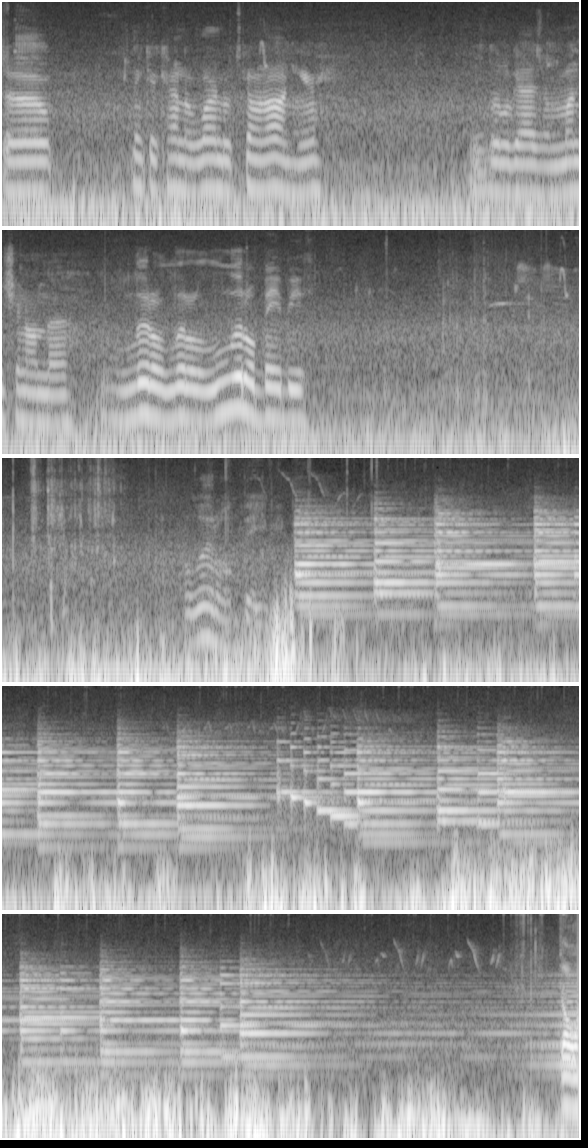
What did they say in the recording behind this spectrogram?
So, I think I kind of learned what's going on here. These little guys are munching on the little, little, little baby. Little baby. Go on.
